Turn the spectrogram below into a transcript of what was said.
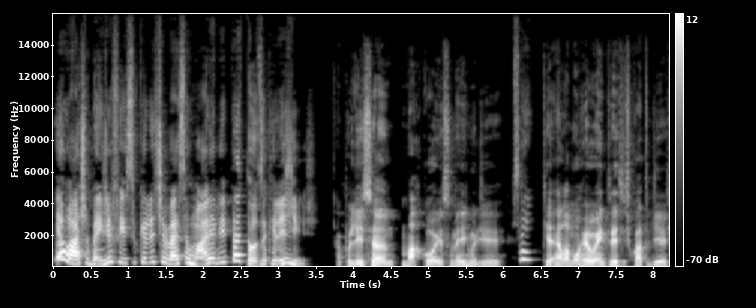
eu acho bem difícil que ele tivesse um álibi para todos aqueles dias. A polícia marcou isso mesmo de Sim. que ela morreu entre esses quatro dias?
